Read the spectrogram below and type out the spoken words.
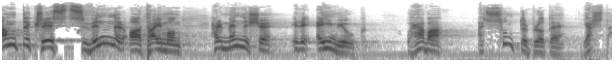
antikrists vinner av taimon, her menneske er det eimjuk og heva et sunderbrøte hjärsta.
